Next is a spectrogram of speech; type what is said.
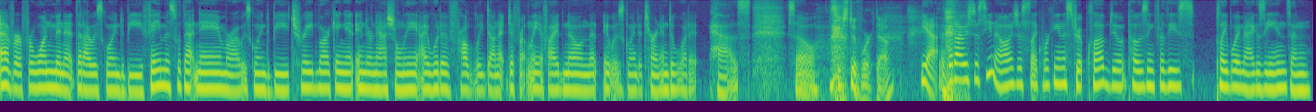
ever for one minute that I was going to be famous with that name or I was going to be trademarking it internationally. I would have probably done it differently if I had known that it was going to turn into what it has. So Seems to have worked out. yeah, but I was just, you know, I was just like working in a strip club, doing posing for these Playboy magazines, and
